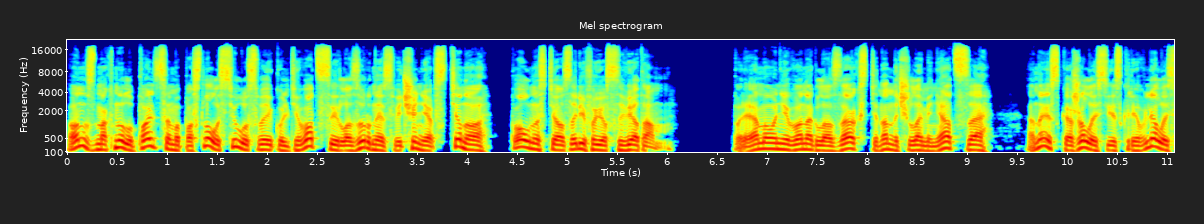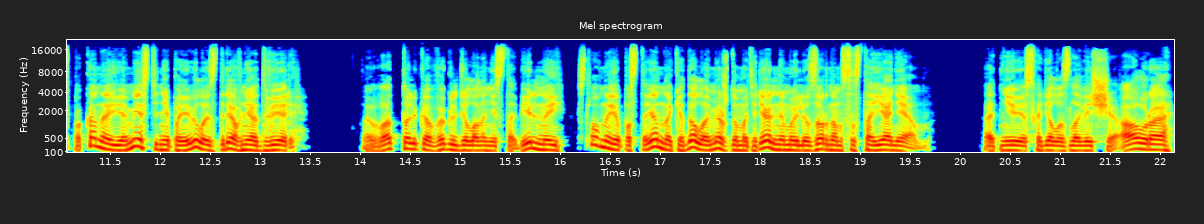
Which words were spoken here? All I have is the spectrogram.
Он взмахнул пальцем и послал силу своей культивации лазурное свечение в стену, полностью озарив ее светом. Прямо у него на глазах стена начала меняться, она искажалась и искривлялась, пока на ее месте не появилась древняя дверь. Вот только выглядела она нестабильной, словно ее постоянно кидало между материальным и иллюзорным состоянием. От нее исходила зловещая аура,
